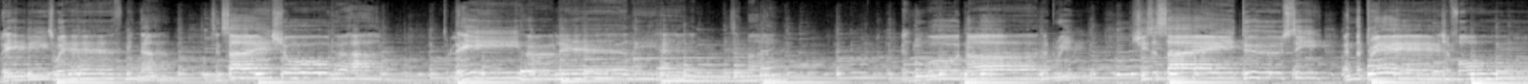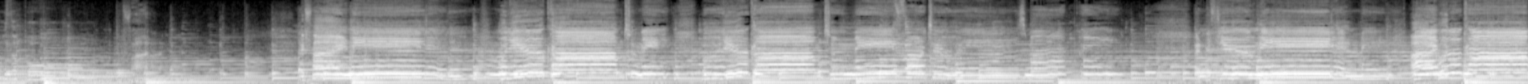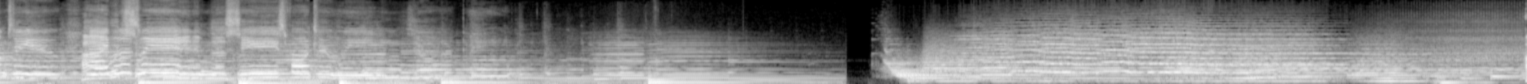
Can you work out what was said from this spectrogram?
Lady's with me now since I showed her how to lay her lily hands in mine. And who would not agree? She's a sight to see and the treasure for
